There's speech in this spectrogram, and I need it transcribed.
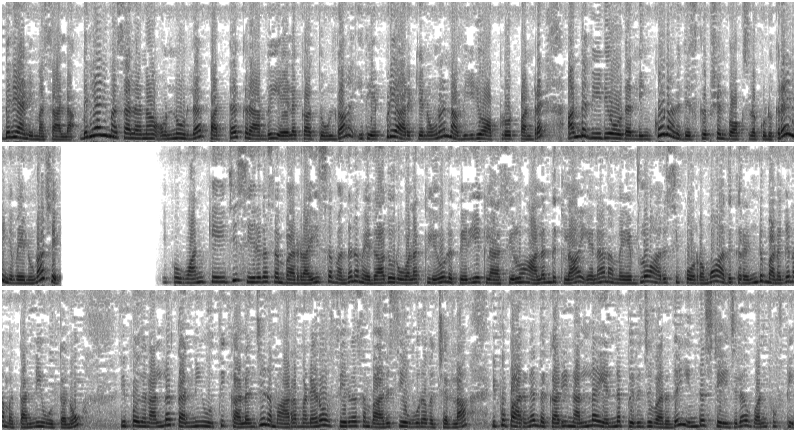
பிரியாணி மசாலா பிரியாணி மசாலானா ஒன்றும் இல்ல பட்டை கிராம்பு ஏலக்காய் தூள் தான் இது எப்படி அரைக்கணும்னு நான் வீடியோ அப்லோட் பண்றேன் அந்த வீடியோட லிங்க்கும் நான் டிஸ்கிரிப்ஷன் பாக்ஸ்ல கொடுக்கறேன் நீங்க வேணும்னா செக் இப்போ ஒன் கேஜி சீரக சம்பா ரைஸை வந்து நம்ம ஏதாவது ஒரு உலக்கிலையோ இல்லை பெரிய கிளாஸிலோ அளந்துக்கலாம் ஏன்னா நம்ம எவ்வளோ அரிசி போடுறோமோ அதுக்கு ரெண்டு மடங்கு நம்ம தண்ணி ஊற்றணும் இப்போ இதை நல்லா தண்ணி ஊத்தி களைஞ்சு நம்ம அரை மணி நேரம் சீரக சம்பா அரிசியை ஊற வச்சிடலாம். இப்போ பாருங்க இந்த கறி நல்லா எண்ணெய் பிரிஞ்சு வருது. இந்த ஸ்டேஜ்ல ஒன் பிப்டி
